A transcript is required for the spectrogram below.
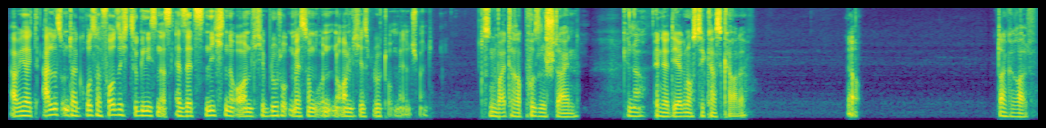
Aber wie gesagt, alles unter großer Vorsicht zu genießen, das ersetzt nicht eine ordentliche Blutdruckmessung und ein ordentliches Blutdruckmanagement. Das ist ein weiterer Puzzlestein Genau. in der Diagnostikkaskade. Ja. Danke, Ralf.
